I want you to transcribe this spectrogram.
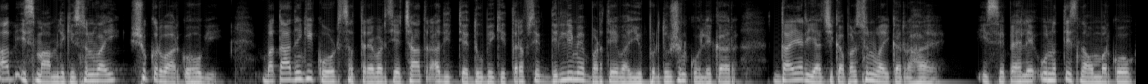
अब इस मामले की सुनवाई शुक्रवार को होगी। बता दें कि कोर्ट सत्रह वर्षीय छात्र आदित्य दुबे की तरफ़ से दिल्ली में बढ़ते वायु प्रदूषण को लेकर दायर याचिका पर सुनवाई कर रहा है। इससे पहले उनतीस नवंबर को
